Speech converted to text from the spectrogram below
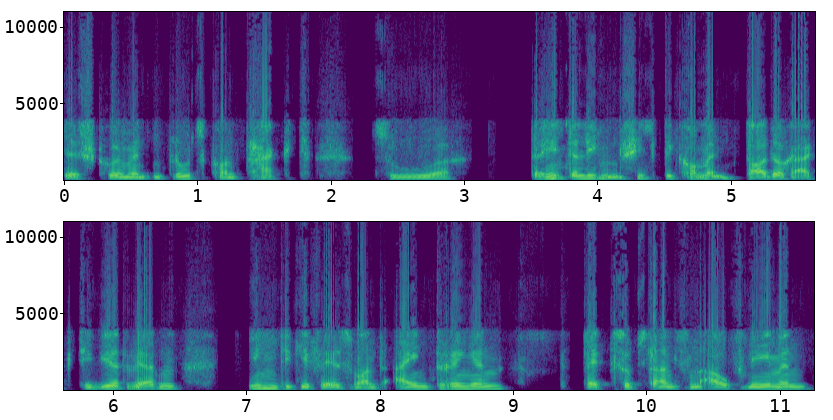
des strömenden Blutskontakt zur dahinterliegenden Schicht bekommen, dadurch aktiviert werden, in die Gefäßwand eindringen, Fettsubstanzen aufnehmen,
